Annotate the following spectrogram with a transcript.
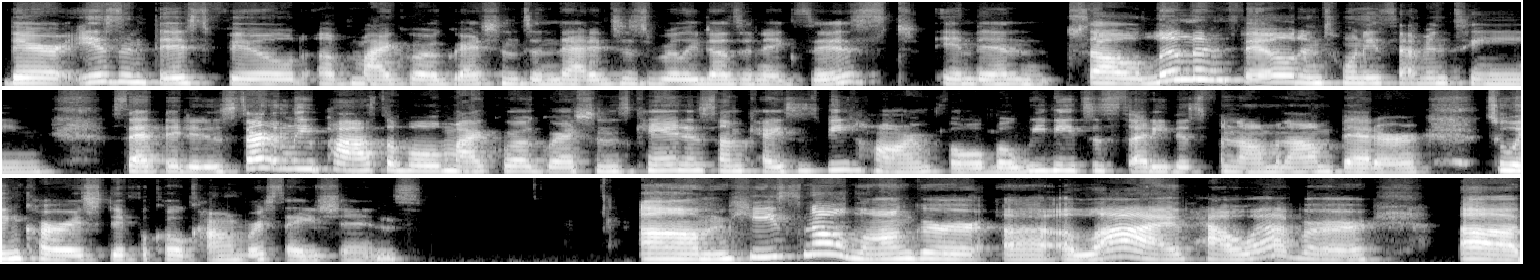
there isn't this field of microaggressions and that it just really doesn't exist. And then, so Lilienfeld in 2017 said that it is certainly possible microaggressions can, in some cases, be harmful, but we need to study this phenomenon better to encourage difficult conversations. Um, he's no longer uh, alive. However, uh,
